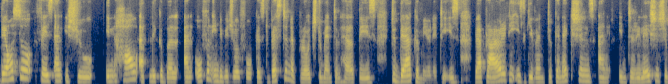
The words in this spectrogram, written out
They also face an issue in how applicable an often individual focused Western approach to mental health is to their communities, where priority is given to connections and interrelationship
